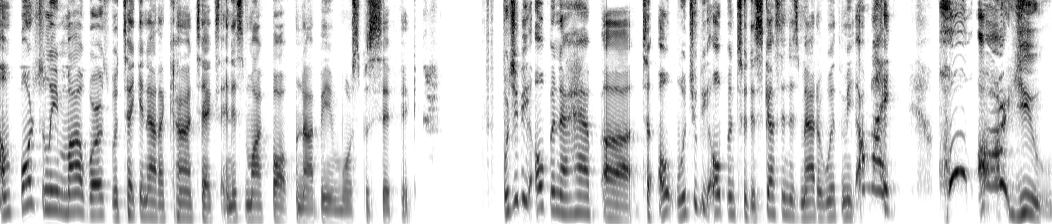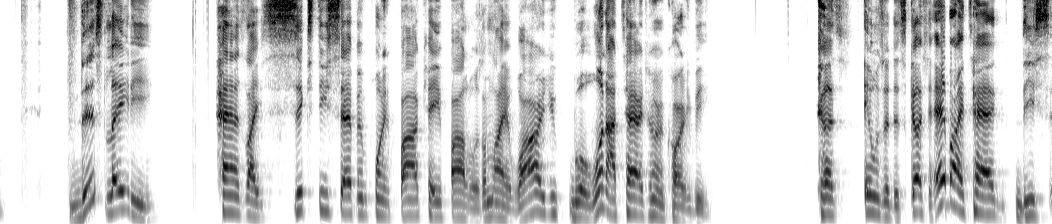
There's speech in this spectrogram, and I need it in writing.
Unfortunately, my words were taken out of context, and it's my fault for not being more specific. Would you be open to have uh to oh, would you be open to discussing this matter with me? I'm like, who are you? This lady has like 67.5k followers. I'm like, why are you? Well, one, I tagged her and Cardi B. Cause it was a discussion. Everybody tagged these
